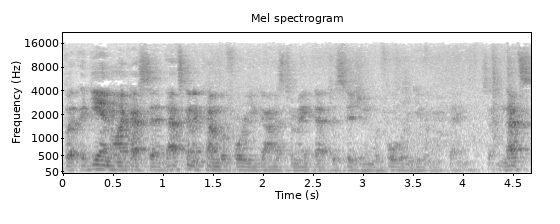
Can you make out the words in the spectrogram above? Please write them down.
but again, like I said, that's going to come before you guys to make that decision before we do anything. So that's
